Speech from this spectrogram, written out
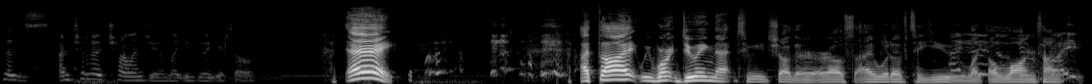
Because I'm trying to challenge you and let you do it yourself. Hey! I thought we weren't doing that to each other, or else I would have to you like a long time. right.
